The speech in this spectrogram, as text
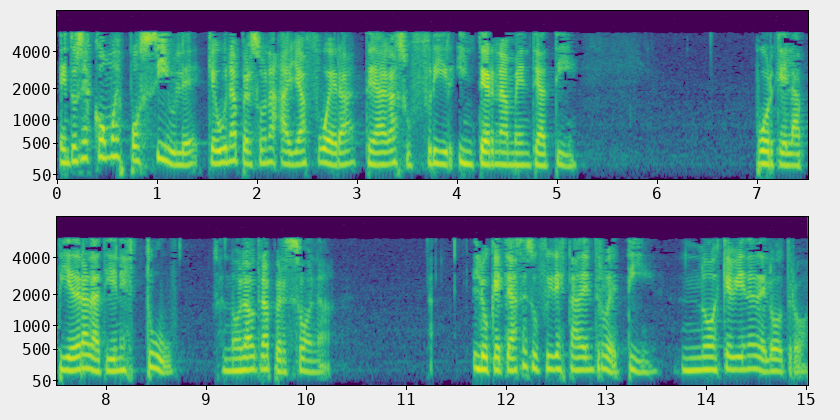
Entonces, ¿cómo es posible que una persona allá afuera te haga sufrir internamente a ti? Porque la piedra la tienes tú, no la otra persona. Lo que te hace sufrir está dentro de ti, no es que viene del otro,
